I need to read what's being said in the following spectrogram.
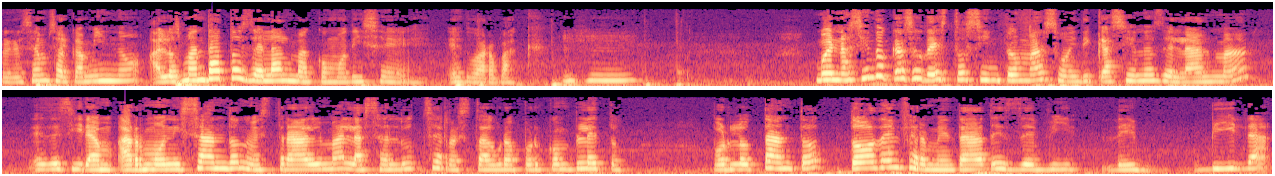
regresemos al camino, a los mandatos del alma, como dice Edward Bach. Bueno, haciendo caso de estos síntomas o indicaciones del alma, es decir, armonizando nuestra alma, la salud se restaura por completo. Por lo tanto, toda enfermedad es debi- debida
